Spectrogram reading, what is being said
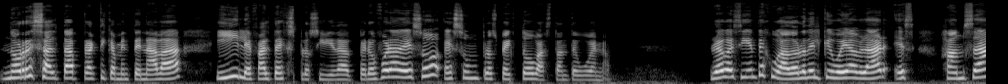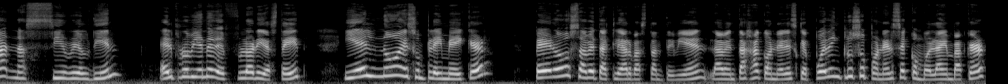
no resalta prácticamente nada y le falta explosividad, pero fuera de eso es un prospecto bastante bueno. Luego el siguiente jugador del que voy a hablar es Hamza Nasirildin. Él proviene de Florida State y él no es un playmaker, pero sabe taclear bastante bien. La ventaja con él es que puede incluso ponerse como linebacker.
